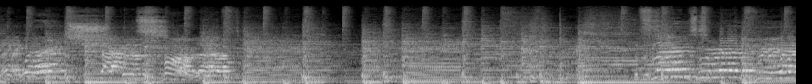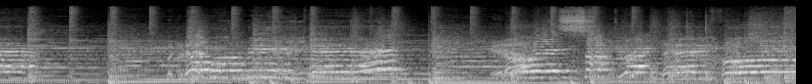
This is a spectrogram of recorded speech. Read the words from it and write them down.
Like when Shaka Smart left flames were everywhere, but no one really cared. It always sucked right there before.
